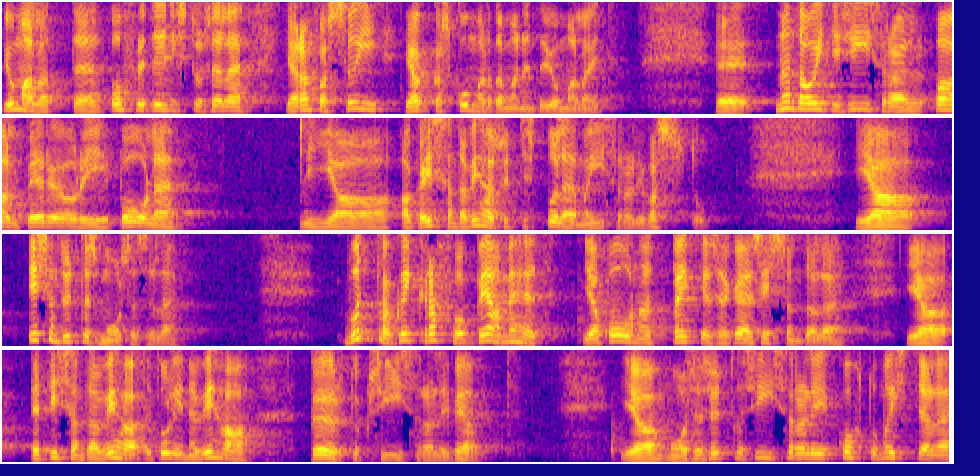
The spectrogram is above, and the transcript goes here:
jumalate ohvriteenistusele ja rahvas sõi ja hakkas kummardama nende jumalaid. Nõnda hoidis Iisrael Baal Pereori poole ja, aga issanda viha süttis põlema Iisraeli vastu. ja issand ütles Moosesele, võta kõik rahva peamehed ja poo nad päikese käes issandale ja et issanda viha, tuline viha pöörduks Iisraeli pealt. ja Mooses ütles Iisraeli kohtumõistjale,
